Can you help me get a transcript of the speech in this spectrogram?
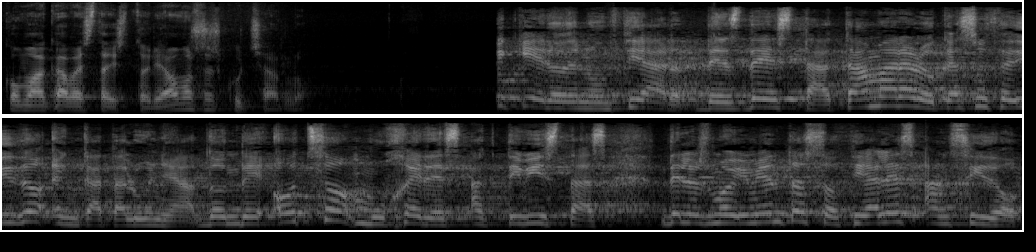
cómo acaba esta historia. Vamos a escucharlo. Hoy quiero denunciar desde esta Cámara lo que ha sucedido en Cataluña, donde ocho mujeres activistas de los movimientos sociales han sido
